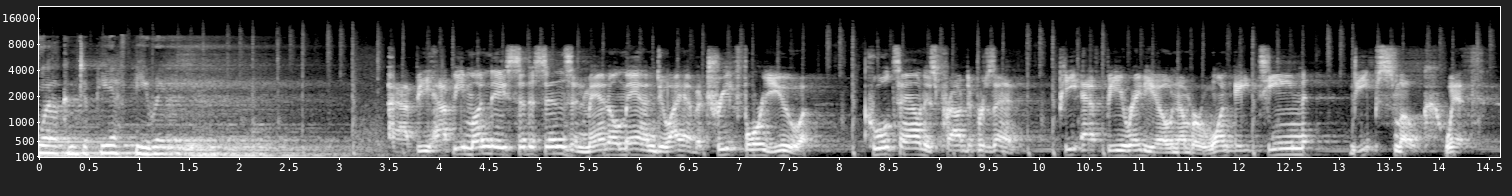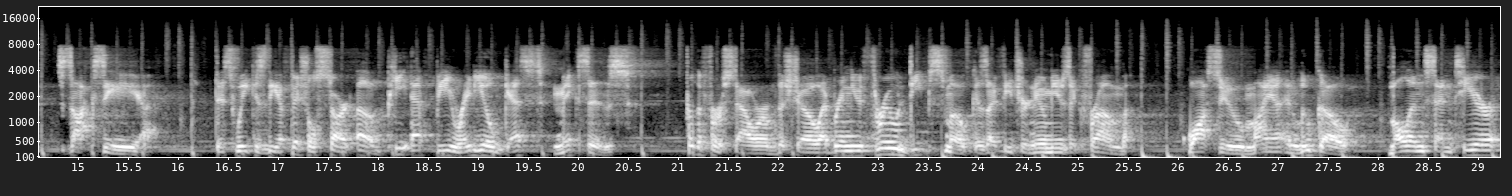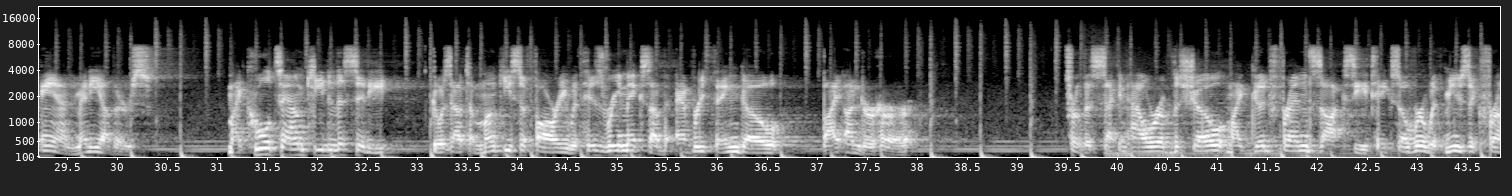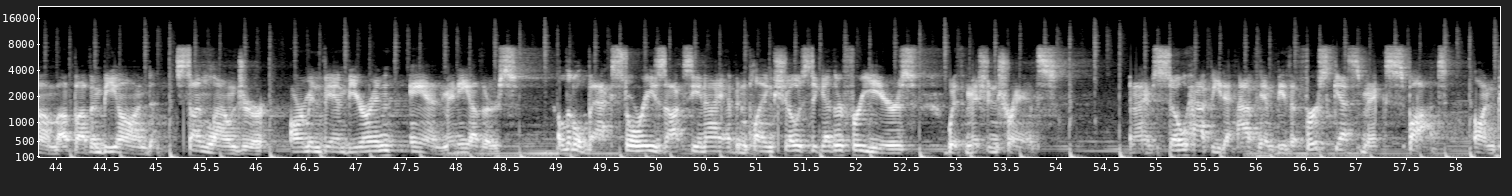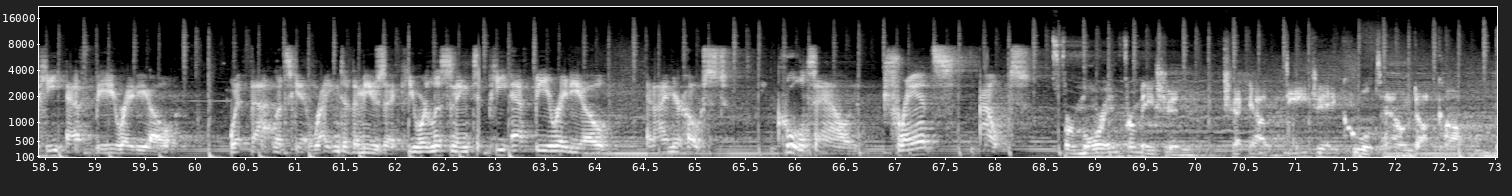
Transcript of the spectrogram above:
Welcome to PFB Radio. Happy, happy Monday, citizens, and man oh man, do I have a treat for you. Cool Town is proud to present PFB Radio number 118, Deep Smoke with Zoxy. This week is the official start of PFB Radio guest mixes. For the first hour of the show, I bring you through Deep Smoke as I feature new music from Wasu, Maya and Luco, Mullen Sentir, and many others. My Cool Town Key to the City goes out to Monkey Safari with his remix of Everything Go by Underher. For the second hour of the show, my good friend Zoxy takes over with music from Above and Beyond, Sun Lounger, Armin van Buuren, and many others. A little backstory Zoxy and I have been playing shows together for years with Mission Trance and I am so happy to have him be the first guest mix spot on PFB Radio. With that, let's get right into the music. You are listening to PFB Radio, and I'm your host, Cool Town. Trance out. For more information, check out djcooltown.com.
